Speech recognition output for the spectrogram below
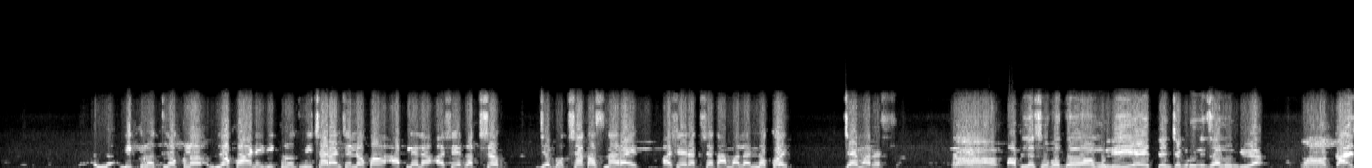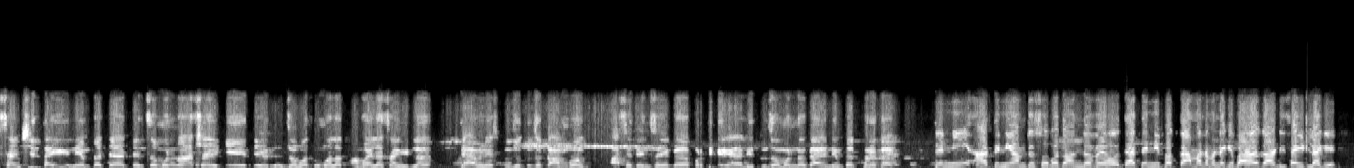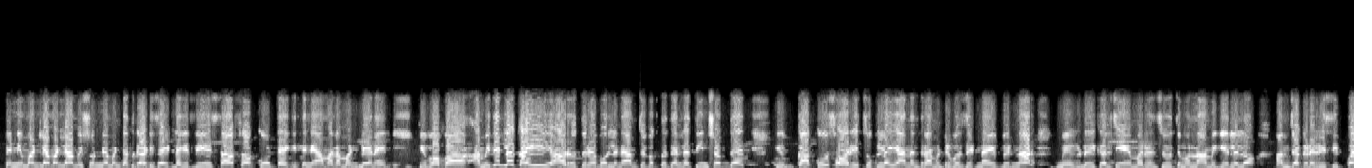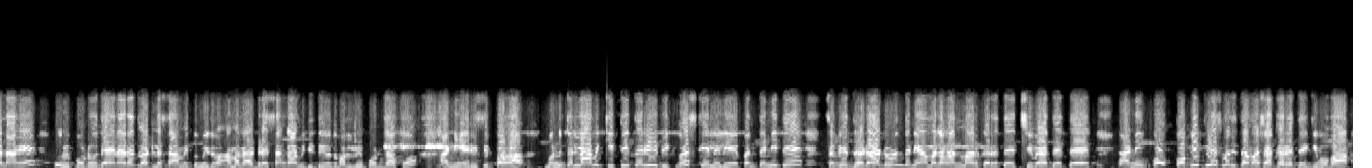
विकृत लोक लोक आणि विकृत विचारांचे लोक आपल्याला असे रक्षक जे भक्षक असणार आहेत असे रक्षक आम्हाला नकोय. जय महाराष्ट्र. आपल्यासोबत मुलीही आहेत. त्यांच्याकडून जाणून घेऊया. काय सांगशील ताई? नेमकं त्यांचं म्हणणं असं आहे की ते जेव्हा तुम्हाला थांबायला सांगितलं. त्यावेळेस तुझं तुझं काम बघ असं त्यांचं एक प्रतिक्रिया आली. तुझं म्हणणं काय? नेमकं खरं काय? त्यांनी आ, त्यांनी आमच्यासोबत ऑन द वे होत्या. त्यांनी फक्त आम्हाला म्हणलं की बाळा गाडी साईडला घे. त्यांनी म्हटलं म्हणलं आम्ही शून्य मिनिटात गाडी साईडला घेतली. हे साफ साफ खोट आहे की त्यांनी आम्हाला म्हटले नाही की बाबा आम्ही त्यांना काही आरोतुरे बोलले नाही. आमचे फक्त त्यांना तीन शब्द आहेत की काकू सॉरी चुकलं. यानंतर आम्ही ट्रिपल सीट नाही फिरणार. मेडिकलची इमर्जन्सी होती म्हणून आम्ही गेलेलो. आमच्याकडे रिसिप्ट पण आहे. रिपोर्ट उद्या येणार आहेत. वाटलं तर आम्ही तुम्ही आम्हाला ऍड्रेस सांगा. आम्ही तिथे येऊन तुम्हाला रिपोर्ट दाखवू. आणि हे रिसिप्ट पहा. म्हणून त्यांना आम्ही कितीतरी रिक्वेस्ट केलेली आहे. पण त्यांनी ते सगळे धडाडून त्यांनी आम्हाला हानमार करत आहेत शिव्या देत आहेत आणि पब्लिक प्लेस मध्ये तमाशा करत आहे की बाबा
